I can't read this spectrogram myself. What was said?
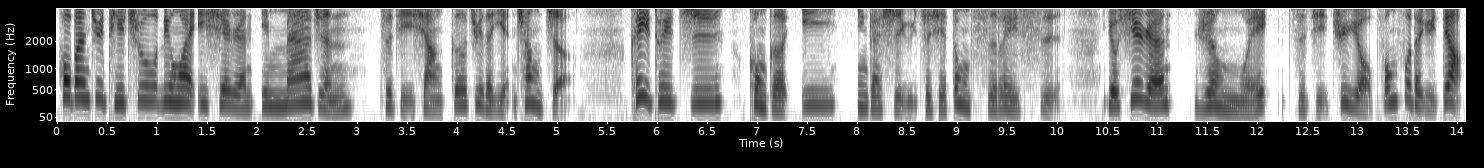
后半句提出另外一些人 imagine 自己像歌剧的演唱者，可以推知空格一。应该是与这些动词类似。有些人认为自己具有丰富的语调，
